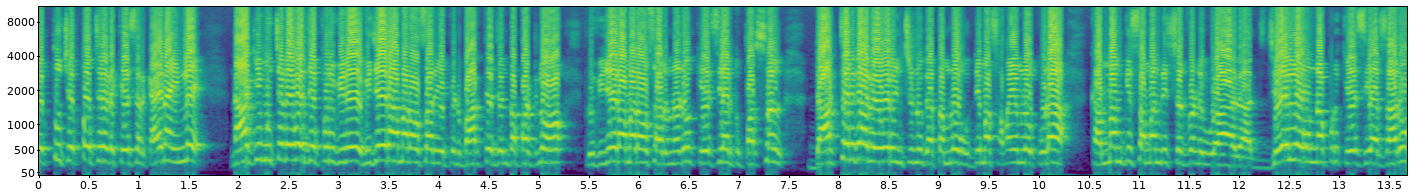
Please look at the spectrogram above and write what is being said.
చెప్తూ చెప్తూ వచ్చినట్టు కేసీఆర్ ఆయన ఇన్లే. నాకు ఈ ముచ్చట ఎవరు చెప్పారు విజయ విజయ రామారావు సార్ చెప్పాడు భారతీయ జనతా పార్టీలో ఇప్పుడు విజయ రామారావు సార్ ఉన్నాడు. కేసీఆర్కు పర్సనల్ డాక్టర్గా వ్యవహరించిండు గతంలో. ఉద్యమ సమయంలో కూడా ఖమ్మంకి సంబంధించినటువంటి జైల్లో ఉన్నప్పుడు కేసీఆర్ సారు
